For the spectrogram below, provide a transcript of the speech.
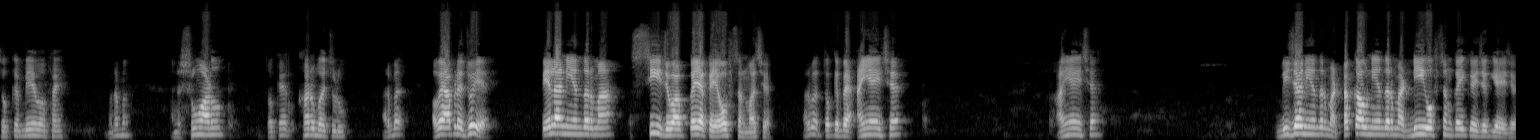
તો કે બે વફાય બરાબર? અને સુવાળું તો કે ખરબચડું. બરાબર? હવે આપણે જોઈએ પેલાની અંદરમાં સી જવાબ કયા કયા ઓપ્શનમાં છે? બરાબર? તો કે ભાઈ અહીંયા છે અહીંયા છે બીજાની અંદરમાં, ટકાઉની અંદરમાં ડી ઓપ્શન કઈ કઈ જગ્યાએ છે?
